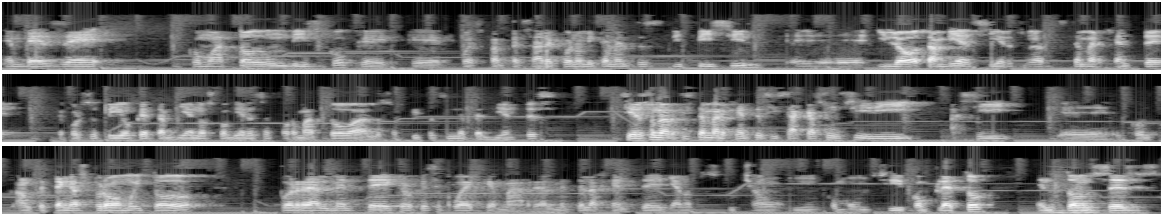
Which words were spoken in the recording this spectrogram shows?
en vez de como a todo un disco que, que pues para empezar económicamente es difícil eh, y luego también si eres un artista emergente que por eso te digo que también nos conviene ese formato a los artistas independientes si eres un artista emergente si sacas un CD así eh, aunque tengas promo y todo pues realmente creo que se puede quemar realmente la gente ya no te escucha como un CD completo. Entonces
